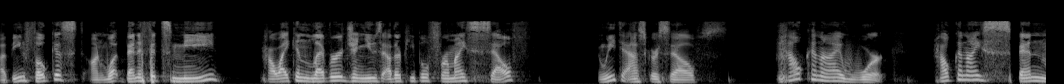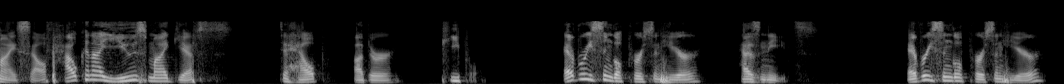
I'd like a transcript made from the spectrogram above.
of being focused on what benefits me how I can leverage and use other people for myself. And we need to ask ourselves, how can I work? How can I spend myself? How can I use my gifts to help other people? Every single person here has needs. Every single person here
